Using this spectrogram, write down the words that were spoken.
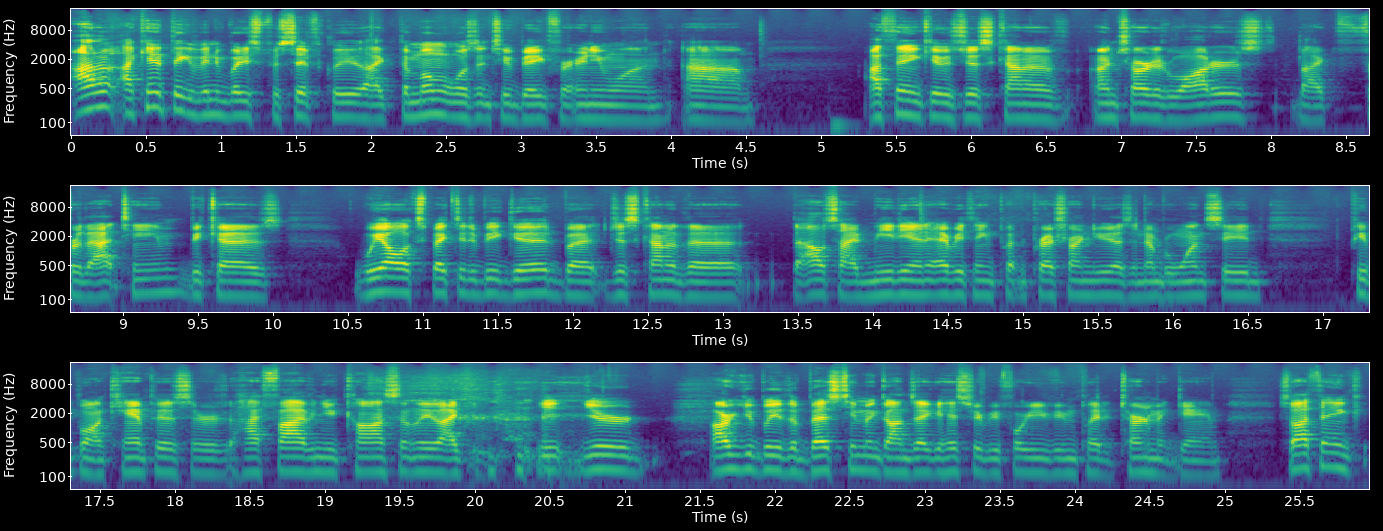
I don't I can't think of anybody specifically. Like the moment wasn't too big for anyone. Um, I think it was just kind of uncharted waters, like for that team because we all expected to be good, but just kind of the the outside media and everything putting pressure on you as a number one seed. People on campus are high fiving you constantly. Like you're arguably the best team in Gonzaga history before you've even played a tournament game. So I think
